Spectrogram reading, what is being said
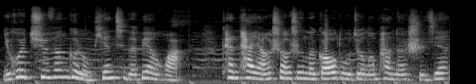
你会区分各种天气的变化。看太阳上升的高度就能判断时间。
